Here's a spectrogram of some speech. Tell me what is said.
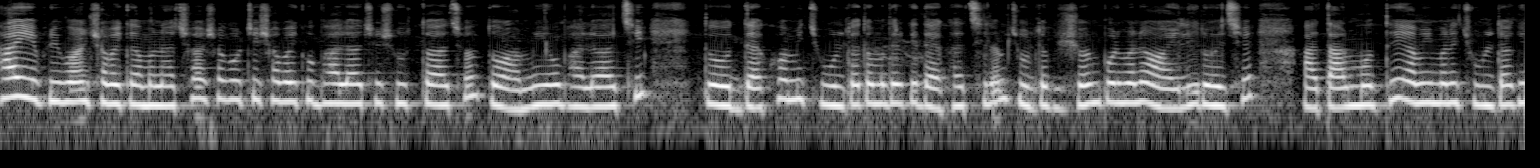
হাই এভরিওয়ান সবাই কেমন আছো? আশা করছি সবাই খুব ভালো আছো, সুস্থ আছো। তো আমিও ভালো আছি। তো দেখো, আমি চুলটা তোমাদেরকে দেখাচ্ছিলাম। চুলটা ভীষণ পরিমাণে অয়েলি রয়েছে। আর তার মধ্যেই আমি মানে চুলটাকে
